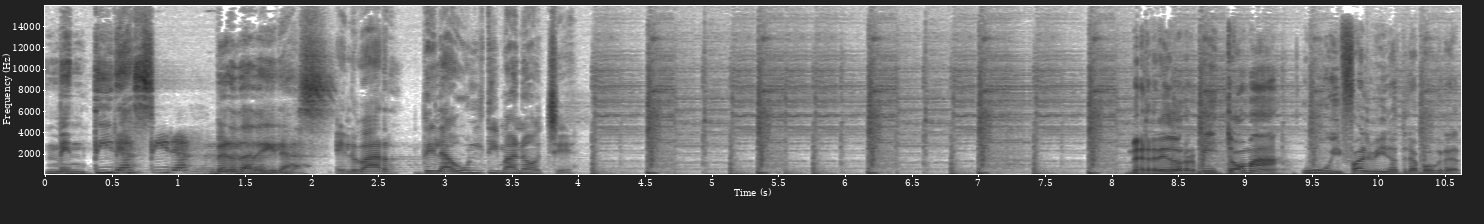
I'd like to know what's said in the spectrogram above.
Mentiras, verdaderas. El bar de la última noche. Me redormí, toma. Uy, Falvi, no te la puedo creer.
